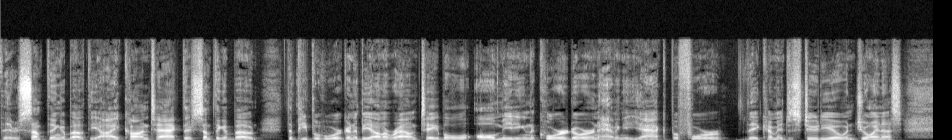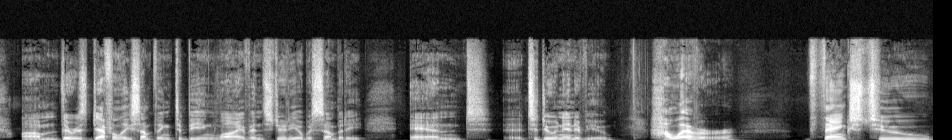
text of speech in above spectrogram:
there's something about the eye contact. There's something about the people who are going to be on a round table, all meeting in the corridor and having a yak before they come into studio and join us. Um, there is definitely something to being live in studio with somebody and uh, to do an interview. However, thanks to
